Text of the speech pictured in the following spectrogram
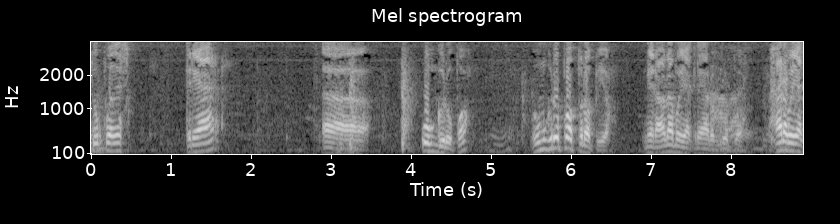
tú puedes crear eh, un grupo, un grupo propio. Mira, ahora voy a crear un grupo. Ahora voy a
